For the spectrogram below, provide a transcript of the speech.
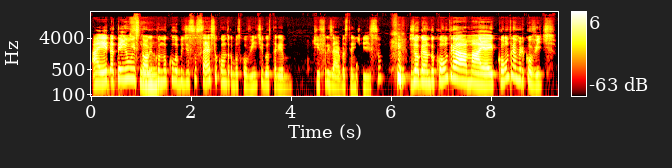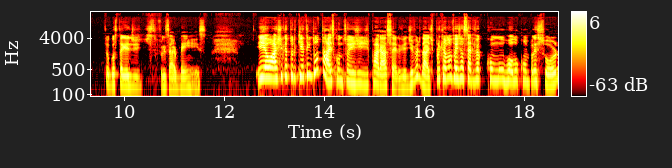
A EDA tem um histórico Sim. no clube de sucesso contra a Boscovic, gostaria de frisar bastante isso. Jogando contra a Maia e contra a Mirkovic, eu gostaria de frisar bem isso. E eu acho que a Turquia tem totais condições de, de parar a Sérvia, de verdade. Porque eu não vejo a Sérvia como um rolo compressor,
